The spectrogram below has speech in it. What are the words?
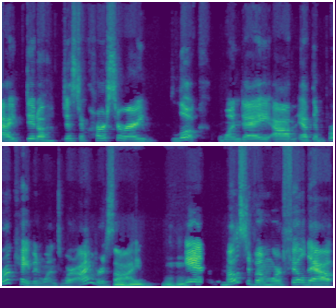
I did a just a cursory look one day um, at the Brookhaven ones where I reside, mm-hmm. Mm-hmm. and most of them were filled out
